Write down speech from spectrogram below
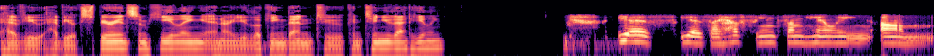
have you have you experienced some healing, and are you looking then to continue that healing? Yes, yes, I have seen some healing. Um,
